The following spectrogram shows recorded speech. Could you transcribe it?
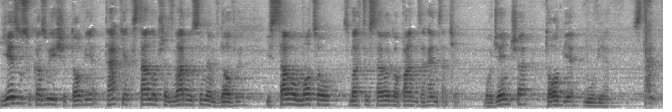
Jezus ukazuje się Tobie tak, jak stanął przed zmarłym synem wdowy i z całą mocą zmartwychwstałego Pan zachęca Cię. Młodzieńcze, Tobie mówię, wstań.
